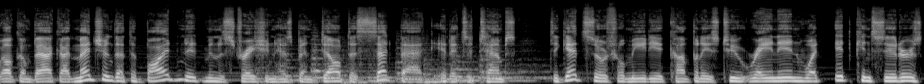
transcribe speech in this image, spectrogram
Welcome back. I mentioned that the Biden administration has been dealt a setback in its attempts to get social media companies to rein in what it considers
